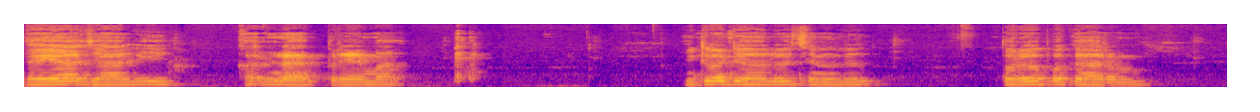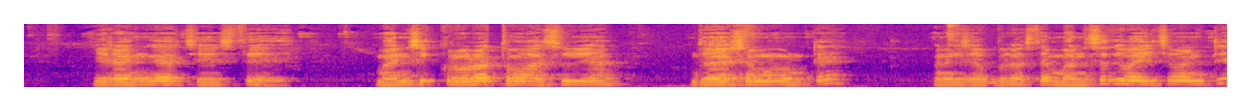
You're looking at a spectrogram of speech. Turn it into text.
దయా జాలి కరుణ ప్రేమ ఇటువంటి ఆలోచనలు పరోపకారం ఈ రకంగా చేస్తే మనిషి క్రూరత్వం అసూయ ద్వేషము ఉంటే మనకి జబ్బులు వస్తాయి. మనసుకి వైద్యం అంటే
